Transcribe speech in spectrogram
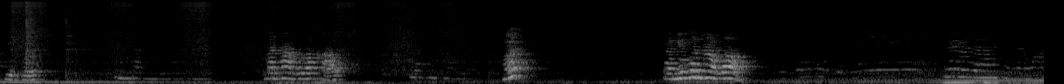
เสียงเพื่อนห้างหรือว่าเขาฮะตอนนี้เพื่อนห้างว่า ไม่รู้จะทำเสียงอะไรว่า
